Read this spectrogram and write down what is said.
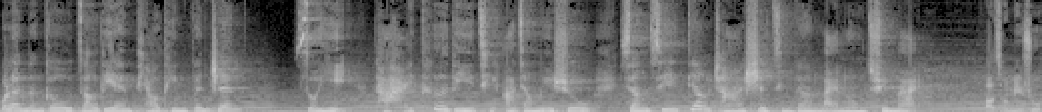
为了能够早点调停纷争，所以他还特地请阿强秘书详细调查事情的来龙去脉。阿强秘书，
